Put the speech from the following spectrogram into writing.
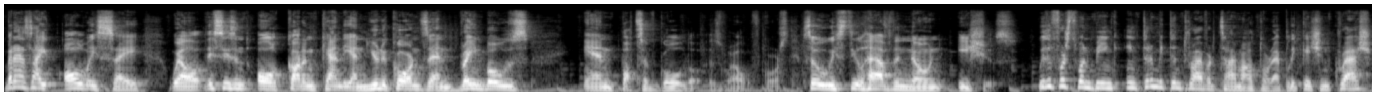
But as I always say, well, this isn't all cotton candy and unicorns and rainbows and pots of gold as well, of course. So we still have the known issues with the first one being intermittent driver timeout or application crash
